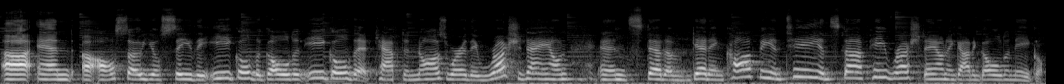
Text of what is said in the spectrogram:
Uh, and uh, also you'll see the eagle, the golden eagle that Captain Nosworthy rushed down. Instead of getting coffee and tea and stuff, he rushed down and got a golden eagle.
